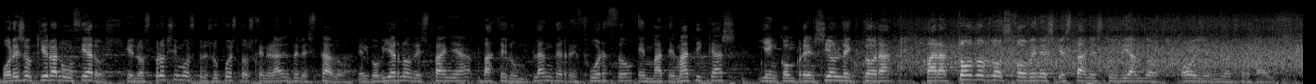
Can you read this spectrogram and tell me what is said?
Por eso quiero anunciaros que en los próximos presupuestos generales del Estado, el Gobierno de España va a hacer un plan de refuerzo en matemáticas y en comprensión lectora para todos los jóvenes que están estudiando hoy en nuestro país.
